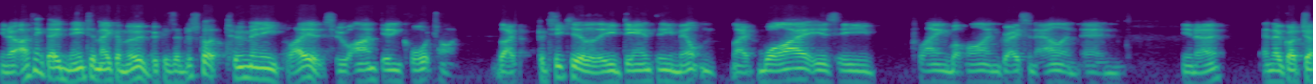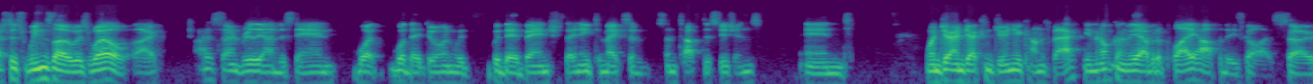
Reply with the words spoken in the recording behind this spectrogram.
you know I think they need to make a move because they've just got too many players who aren't getting court time. Like particularly D'Anthony Melton. Like why is he playing behind Grayson Allen and, you know, and they've got Justice Winslow as well. Like, I just don't really understand what what they're doing with with their bench. They need to make some some tough decisions. And when Jaren Jackson Jr. comes back, you're not going to be able to play half of these guys. So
